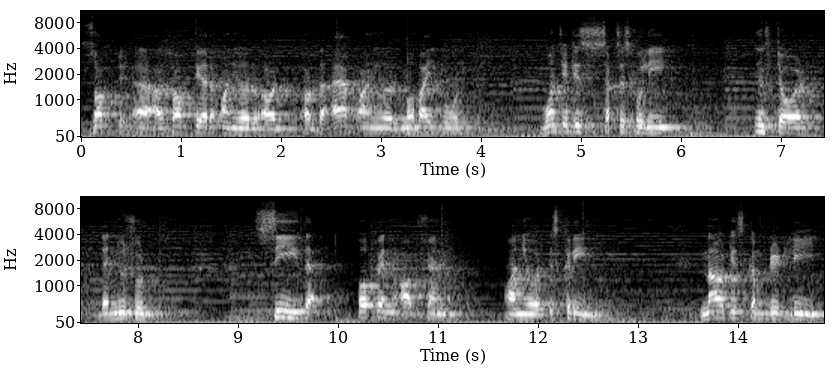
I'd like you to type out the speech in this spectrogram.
soft uh, software on your or, or the app on your mobile phone. Once it is successfully installed then you should see the open option on your screen. Now it is completely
